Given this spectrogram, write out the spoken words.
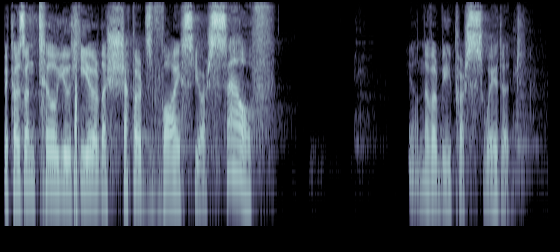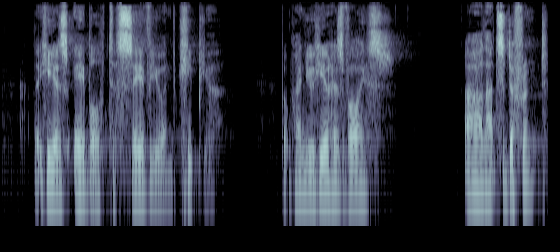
Because until you hear the shepherd's voice yourself, you'll never be persuaded that he is able to save you and keep you. But when you hear his voice, Ah, that's different.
